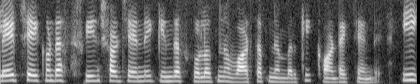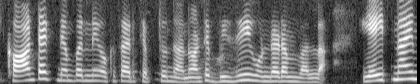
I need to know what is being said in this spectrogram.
లేట్ చేయకుండా స్క్రీన్ షాట్ చేయండి కింద స్క్రోల్ అవుతున్న వాట్సాప్ నెంబర్కి కాంటాక్ట్ చేయండి. ఈ కాంటాక్ట్ నెంబర్ని ఒకసారి చెప్తున్నాను అంటే బిజీ ఉండడం వల్ల eight nine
